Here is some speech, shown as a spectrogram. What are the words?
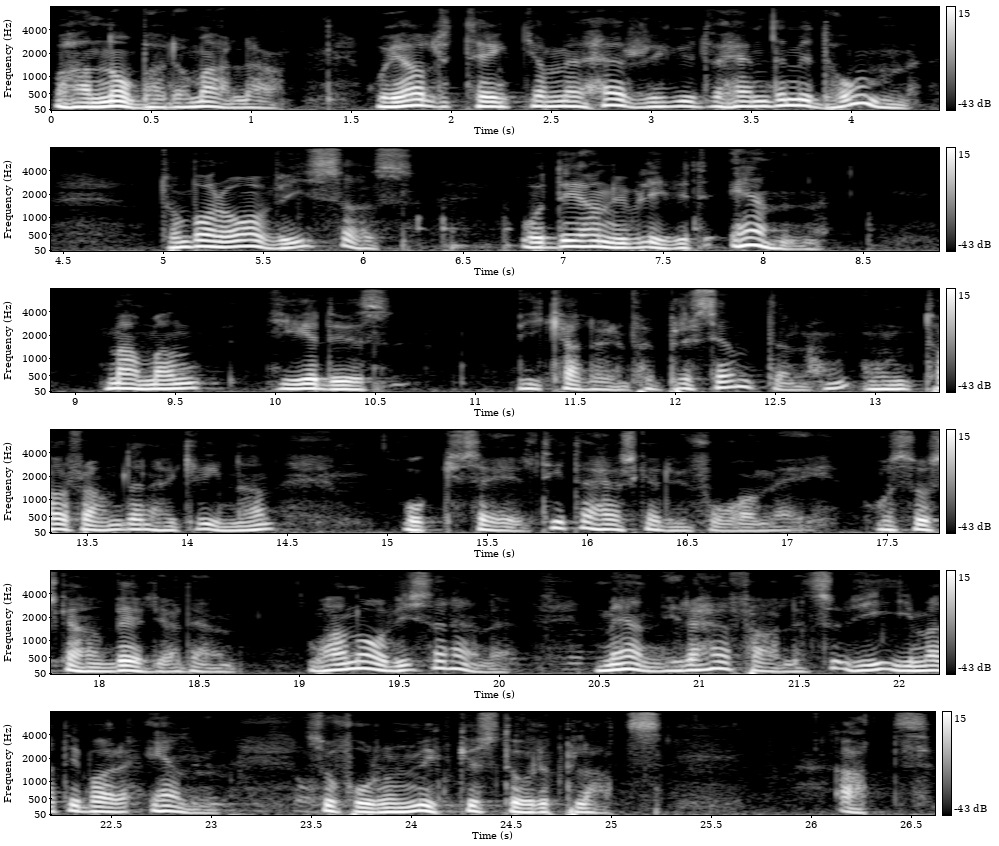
och han nobbar dem alla. Och jag har aldrig tänkt, ja men herregud vad händer med dem? De bara avvisas. Och det har nu blivit en. Mamman ger det, vi kallar den för presenten. Hon, hon tar fram den här kvinnan och säger titta här ska du få av mig. Och så ska han välja den. Och han avvisar henne. Men i det här fallet, så, i och med att det är bara en, så får hon mycket större plats att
